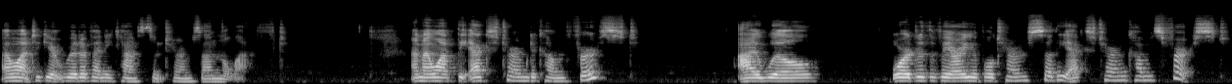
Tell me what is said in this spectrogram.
I want to get rid of any constant terms on the left. And I want the x term to come first. I will order the variable terms so the x term comes first.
